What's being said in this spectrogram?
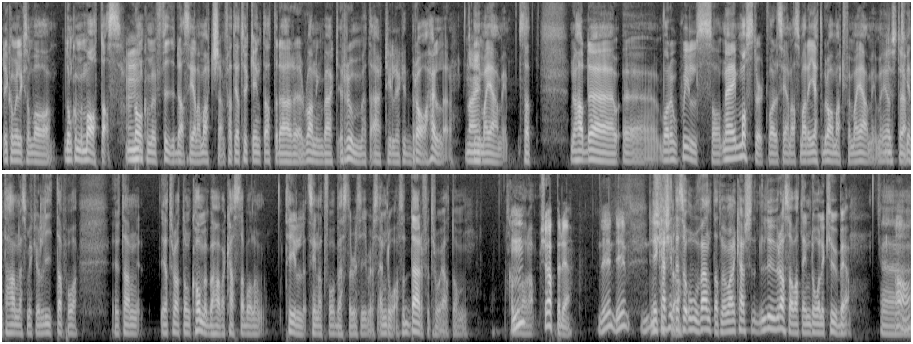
det kommer liksom vara, de kommer matas, Mm. de kommer fidas hela matchen. För att jag tycker inte att det där running back-rummet är tillräckligt bra heller Nej. i Miami. Så att nu hade, eh, var det Wilson, nej Mostert var det senast som hade en jättebra match för Miami. Men jag tycker inte han är så mycket att lita på. Utan jag tror att de kommer behöva kasta bollen till sina två bästa receivers ändå. Så därför tror jag att de kommer Mm, vara. köper det. Det, det, det, Det kanske inte bra. är så oväntat, men man kanske luras av att det är en dålig QB. Eh, Ja.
